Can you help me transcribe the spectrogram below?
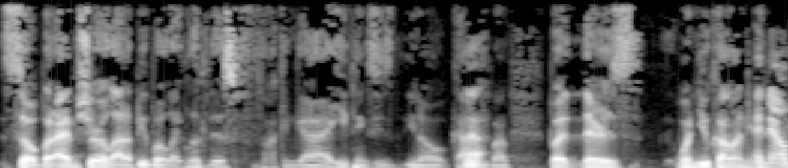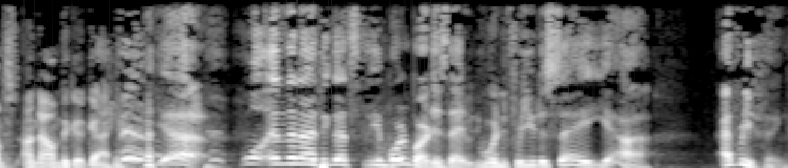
so, but I'm sure a lot of people are like, look at this fucking guy. He thinks he's, you know, cocky. Yeah. But there's, when you come on here. And now I'm, uh, now I'm the good guy. yeah. Well, and then I think that's the important part is that when, for you to say, yeah, everything.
